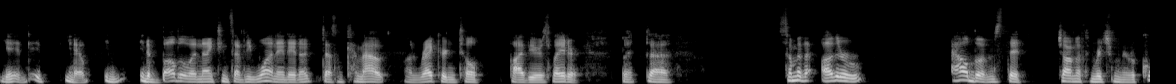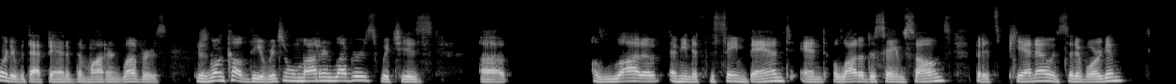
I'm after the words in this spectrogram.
it, it, you know in, in a bubble in 1971 and it doesn't come out on record until five years later. But uh, some of the other albums that Jonathan Richman recorded with that band of the Modern Lovers, there's one called The Original Modern Lovers, which is uh, a lot of, I mean, it's the same band and a lot of the same songs, but it's piano instead of organ. I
